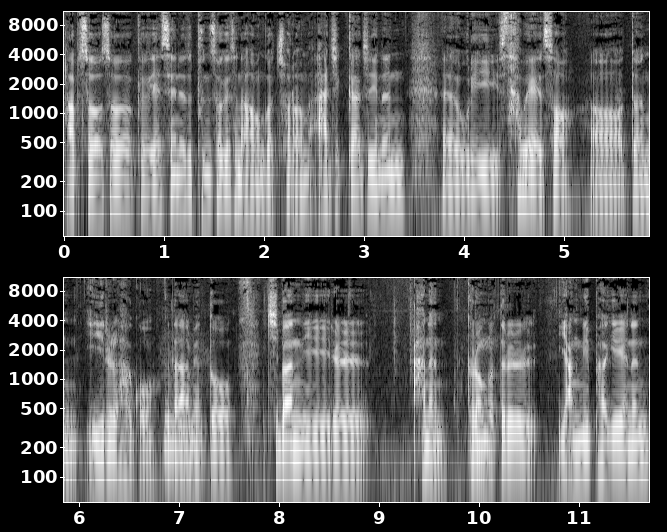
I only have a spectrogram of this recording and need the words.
앞서서 그 SNS 분석에서 나온 것처럼 아직까지는 에, 우리 사회에서 어, 어떤 일을 하고 그 다음에 음. 또 집안 일을 하는 그런 네. 것들을 양립하기에는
